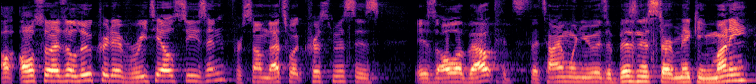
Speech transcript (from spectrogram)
also, as a lucrative retail season. For some, that's what Christmas is, is all about. It's the time when you, as a business, start making money.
